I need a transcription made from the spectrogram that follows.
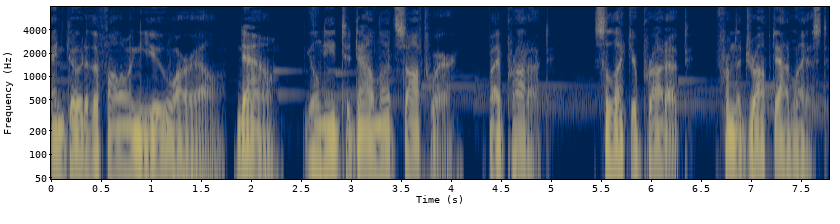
and go to the following URL. Now, you'll need to download software, by product. Select your product, from the drop-down list.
